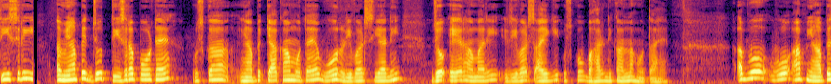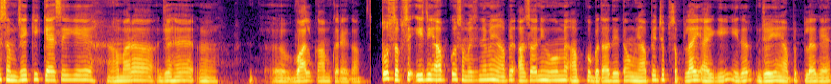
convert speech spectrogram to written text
तीसरी, अब यहाँ पे जो तीसरा पोर्ट है उसका यहाँ पे क्या काम होता है? वो रिवर्स यानी जो एयर हमारी रिवर्स आएगी, उसको बाहर निकालना होता है। अब वो वो आप यहाँ पे समझे कि कैसे ये हमारा जो है वाल काम करेगा। तो सबसे इजी आपको समझने में यहाँ पे आसानी हो, मैं आपको बता देता हूँ। यहाँ पे जब सप्लाई आएगी इधर, जो ये यहाँ पे प्लग है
